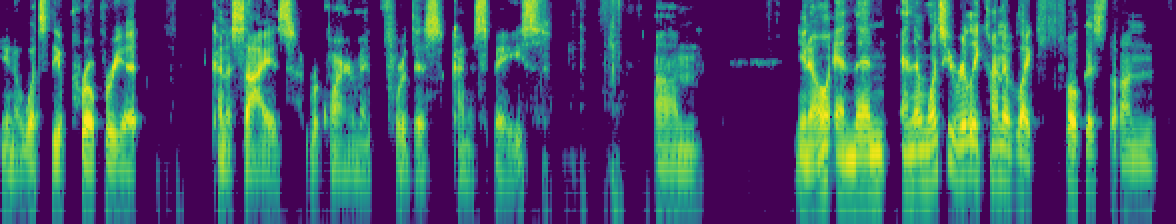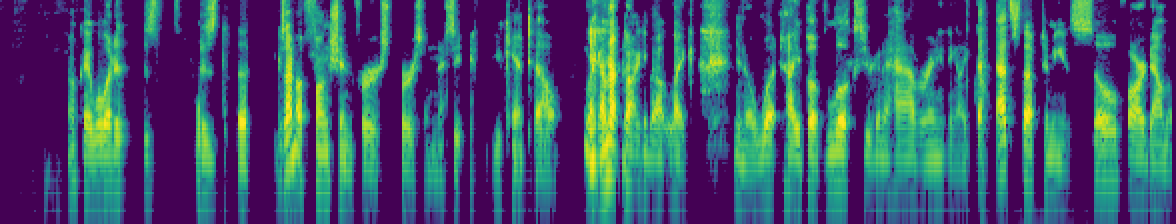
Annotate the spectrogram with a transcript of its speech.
You know what's the appropriate kind of size requirement for this kind of space? Um you know and then and then once you really kind of like focused on okay what is is the because i'm a function first person you- if you can't tell. Like i'm not talking about like you know what type of looks you're going to have or anything like that. That stuff to me is so far down the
